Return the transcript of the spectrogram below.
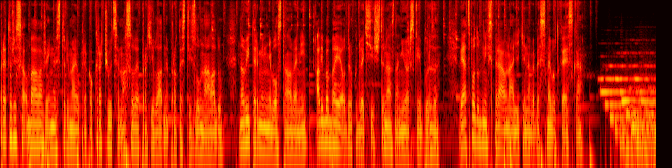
pretože sa obáva, že investori majú pre pokračujúce masové protivládne protesty zlú náladu. Nový termín nebol stanovený. Alibaba je od roku 2014 na New Yorkskej burze. Viac podobných správ nájdete na webe sme.sk. Thank you.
